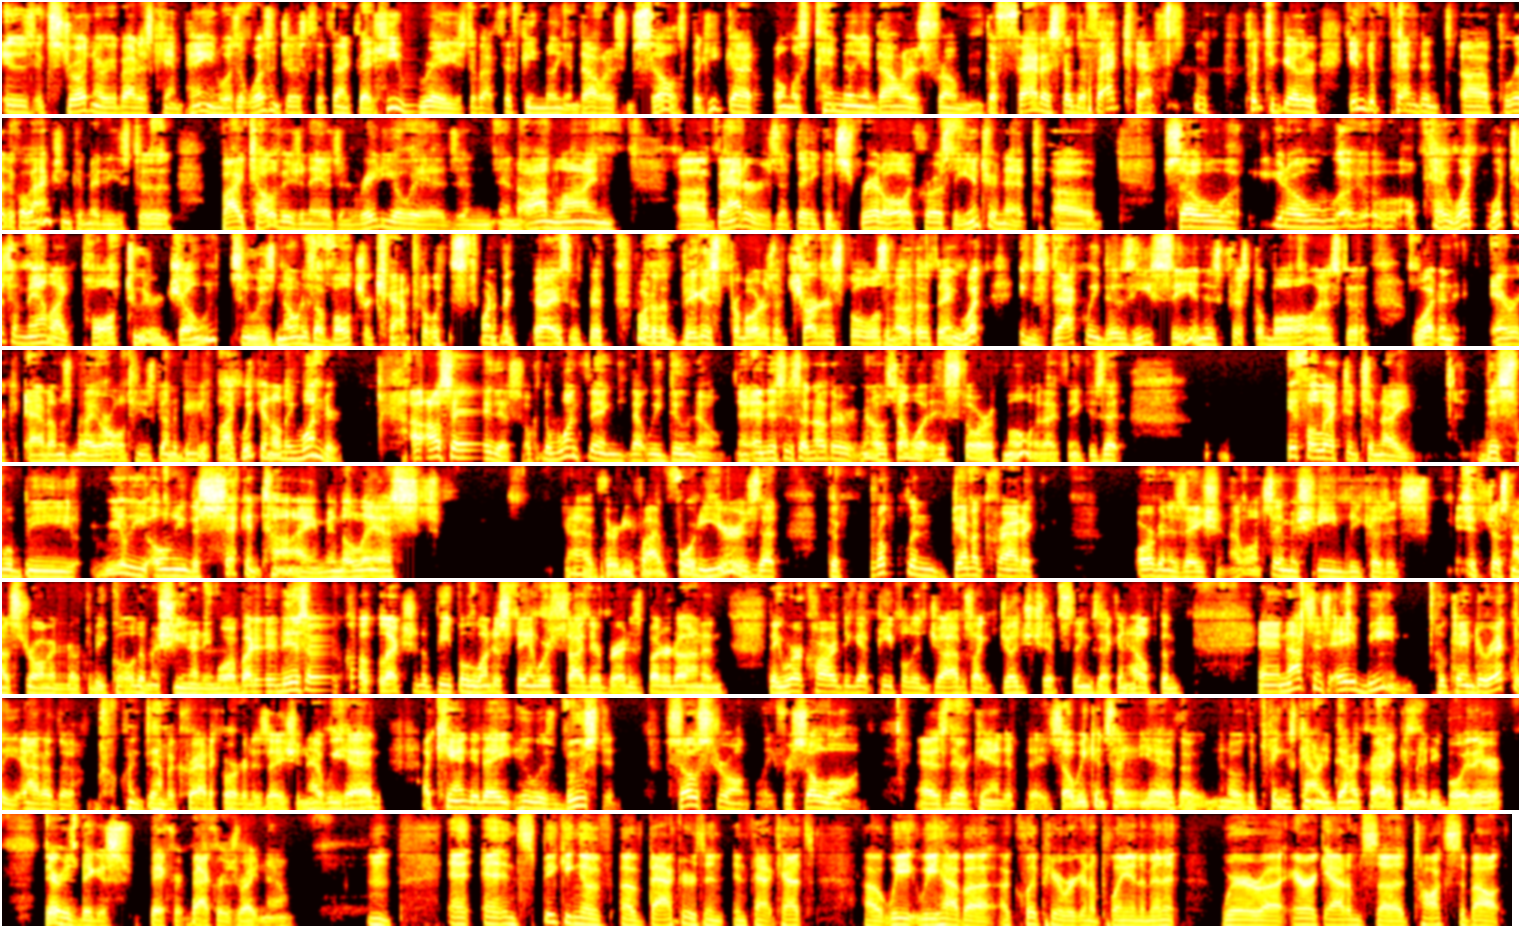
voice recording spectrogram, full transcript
is extraordinary about his campaign was it wasn't just the fact that he raised about $15 million himself, but he got almost $10 million from the fattest of the fat cats who put together independent uh, political action committees to buy television ads and radio ads and, and online uh, banners that they could spread all across the internet. Uh, so, you know, uh, okay, what, what does a man like Paul Tudor Jones, who is known as a vulture capitalist, one of the guys who's been one of the biggest promoters of charter schools and other things, what exactly does he see in his crystal ball as to what an Eric Adams mayoralty is going to be like? We can only wonder. I'll say this. Okay, the one thing that we do know, and this is another, you know, somewhat historic moment, I think, is that if elected tonight, this will be really only the second time in the last God, 35, 40 years that the Brooklyn Democratic organization, I won't say machine because it's it's just not strong enough to be called a machine anymore, but it is a collection of people who understand which side their bread is buttered on and they work hard to get people in jobs like judgeships, things that can help them. And not since Abe Beame, who came directly out of the Brooklyn Democratic Organization, have we had a candidate who was boosted so strongly for so long as their candidate. So we can say, yeah, the you know the Kings County Democratic Committee, boy, they're they're his biggest backer, backers right now. Mm. And, and speaking of, of backers and, and fat cats, uh, we we have a, a clip here we're going to play in a minute where uh, Eric Adams uh, talks about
